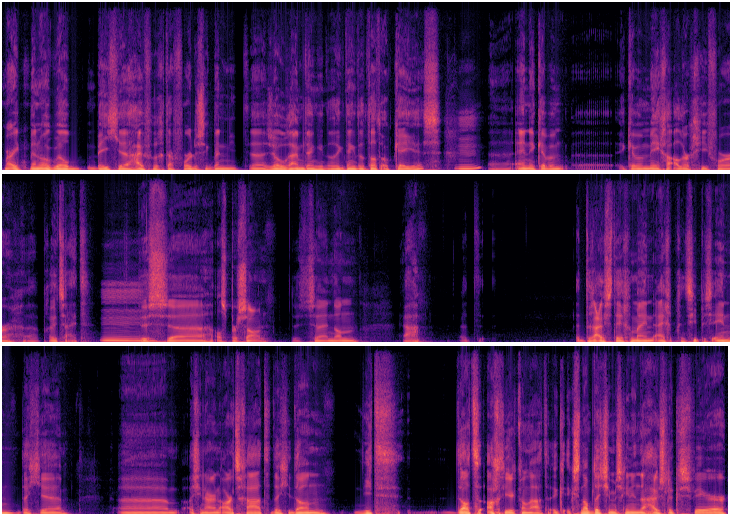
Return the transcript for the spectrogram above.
Maar ik ben ook wel een beetje huiverig daarvoor. Dus ik ben niet eh, zo ruim, denk ik, dat ik denk dat dat oké is. Mm. Eh, en ik heb een, eh, ik heb een mega allergie voor eh preutsheid. Mm. Dus eh, als persoon. Dus eh, en dan, ja, het, het druist tegen mijn eigen principes in. Dat je, ehm, als je naar een arts gaat, dat je dan niet dat achter je kan laten. Ik, ik snap dat je misschien in de huiselijke sfeer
